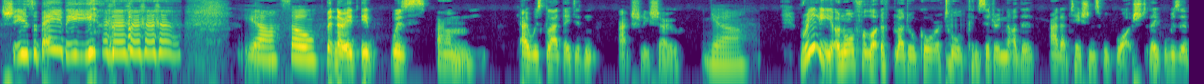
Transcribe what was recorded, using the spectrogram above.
She's a baby. yeah. So but no, it it was. um I was glad they didn't actually show yeah, really an awful lot of blood or gore at all, considering the other adaptations we've watched. It was a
